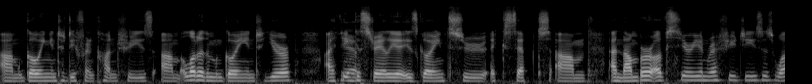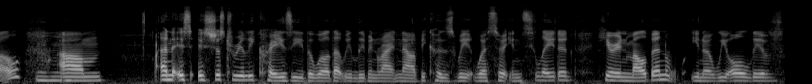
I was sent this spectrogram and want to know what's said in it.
um, going into different countries. Um, a lot of them are going into Europe. I think Yep. Australia is going to accept um, a number of Syrian refugees as well. Mm-hmm. Um, and it's, it's just really crazy the world that we live in right now because we, we're so insulated here in Melbourne. You know, we all live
